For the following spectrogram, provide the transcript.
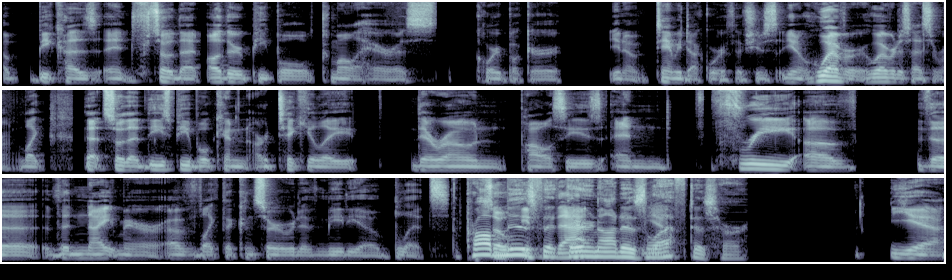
uh, because and so that other people, Kamala Harris, Cory Booker, you know, Tammy Duckworth, if she's, you know, whoever, whoever decides to run, like that, so that these people can articulate their own policies and free of the the nightmare of like the conservative media blitz. the problem So is that, that- they're not as yeah. left as her Yeah,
